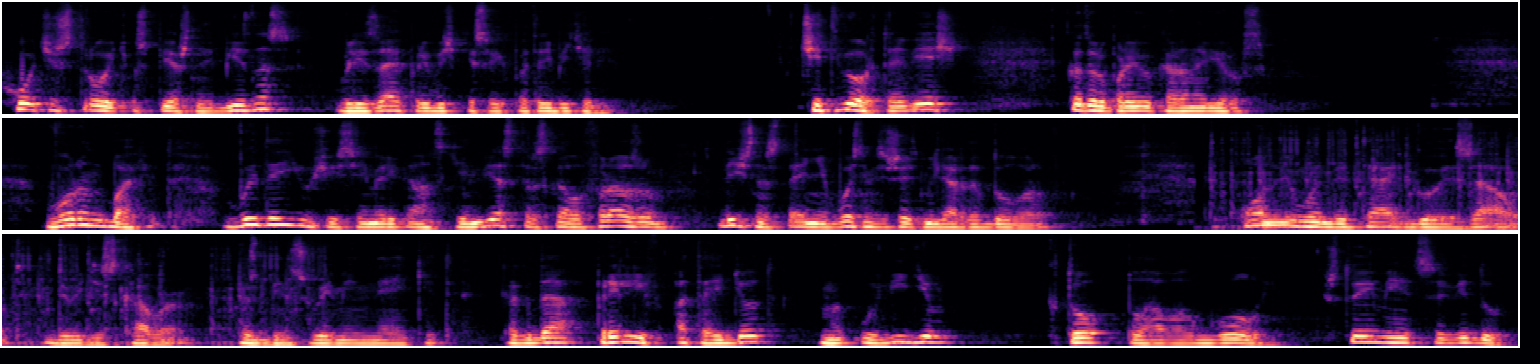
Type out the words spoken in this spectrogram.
Хочешь строить успешный бизнес – влезай в привычки своих потребителей. Четвертая вещь, которую проявил коронавирус. Уоррен Баффет, выдающийся американский инвестор, сказал фразу «Личное состояние 86 миллиардов долларов». Only when the tide goes out do we discover who's been swimming naked. Когда прилив отойдет, мы увидим, кто плавал голый. Что имеется в виду?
